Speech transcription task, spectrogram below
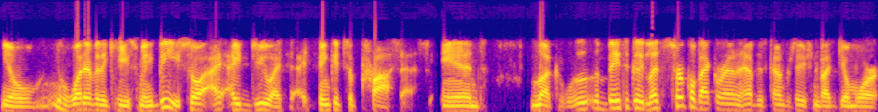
you know, whatever the case may be. So I, I do. I, th- I think it's a process. And look, basically, let's circle back around and have this conversation about Gilmore.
